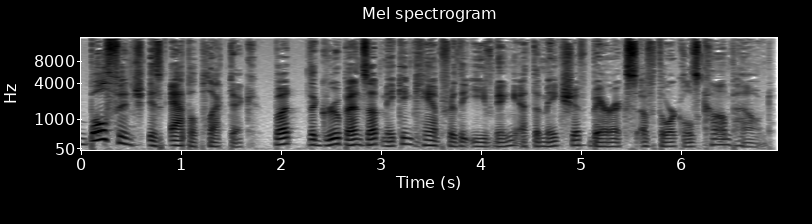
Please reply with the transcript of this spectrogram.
Bullfinch is apoplectic, but the group ends up making camp for the evening at the makeshift barracks of Thorkel's compound.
